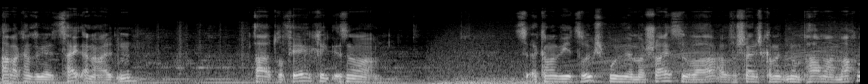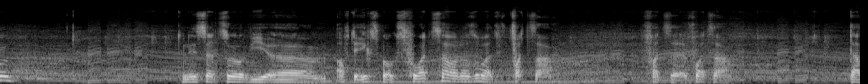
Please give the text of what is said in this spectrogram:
Aber kann sogar Zeit anhalten. Ah, Trophäe gekriegt ist noch. Das kann man wieder zurückspulen, wenn man scheiße war. Aber wahrscheinlich kann man nur ein paar Mal machen. Dann ist das so wie äh, auf der Xbox Forza oder sowas. Forza. Forza. Forza da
